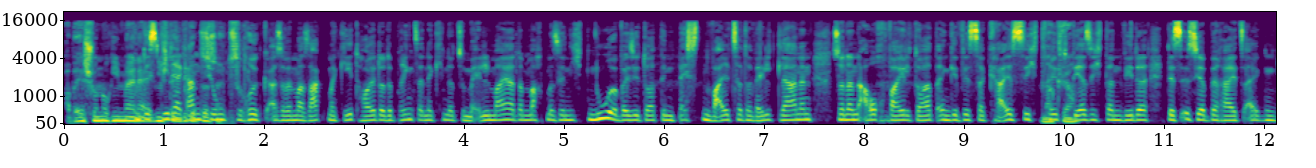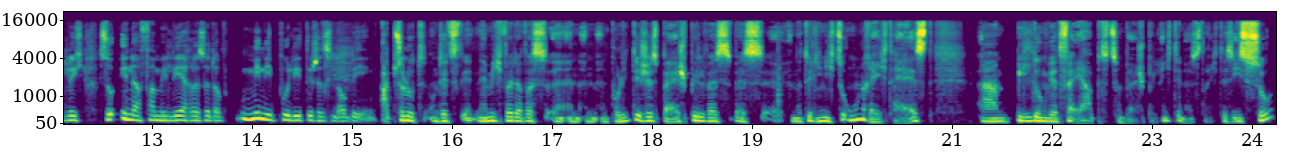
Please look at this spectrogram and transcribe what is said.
aber er ist schon noch immer eine Und das geht ja ganz jung zurück. Also wenn man sagt, man geht heute oder bringt seine Kinder zum Ellmeier, dann macht man ja nicht nur, weil sie dort den besten Walzer der Welt lernen, sondern auch, weil dort ein gewisser Kreis sich trifft, der sich dann wieder, das ist ja bereits eigentlich so innerfamiliäres oder mini-politisches Lobbying. Absolut. Und jetzt nehme ich wieder was, äh, ein, ein, ein politisches Beispiel, weil es äh, natürlich nicht zu Unrecht heißt, Bildung wird vererbt zum Beispiel, nicht in Österreich. Das ist so.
